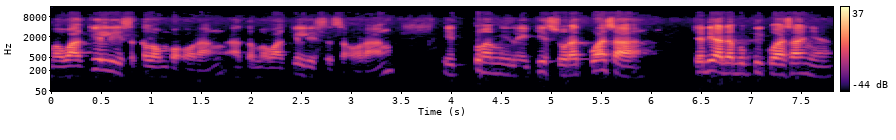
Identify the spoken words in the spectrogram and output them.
mewakili sekelompok orang atau mewakili seseorang itu memiliki surat kuasa jadi ada bukti kuasanya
